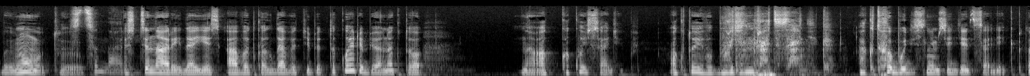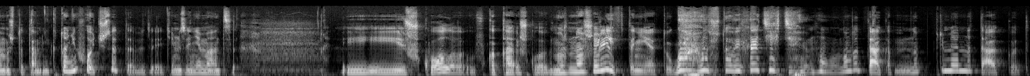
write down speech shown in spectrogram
Ну, вот, э, сценарий. сценарий, да, есть. А вот когда вот тебе такой ребенок, то а какой садик? А кто его будет брать в садик? А кто будет с ним сидеть в садике? Потому что там никто не хочет этим заниматься. И школа, в какая школа? Может, нашего лифта нету. Что вы хотите? Ну, ну вот так, ну, примерно так вот.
